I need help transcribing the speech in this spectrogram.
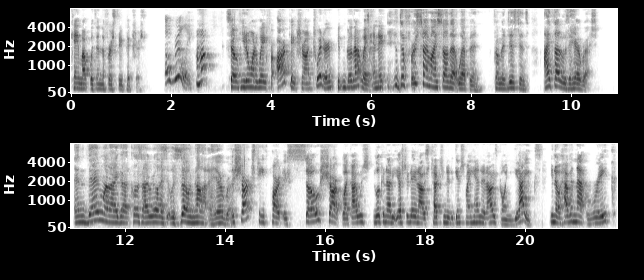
came up within the first three pictures. Oh, really? Uh huh. So if you don't want to wait for our picture on Twitter, you can go that way. And it, The first time I saw that weapon from a distance, I thought it was a hairbrush. And then when I got close, I realized it was so not a hairbrush. the shark's teeth part is so sharp. Like I was looking at it yesterday and I was touching it against my hand and I was going, yikes. You know, having that rake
